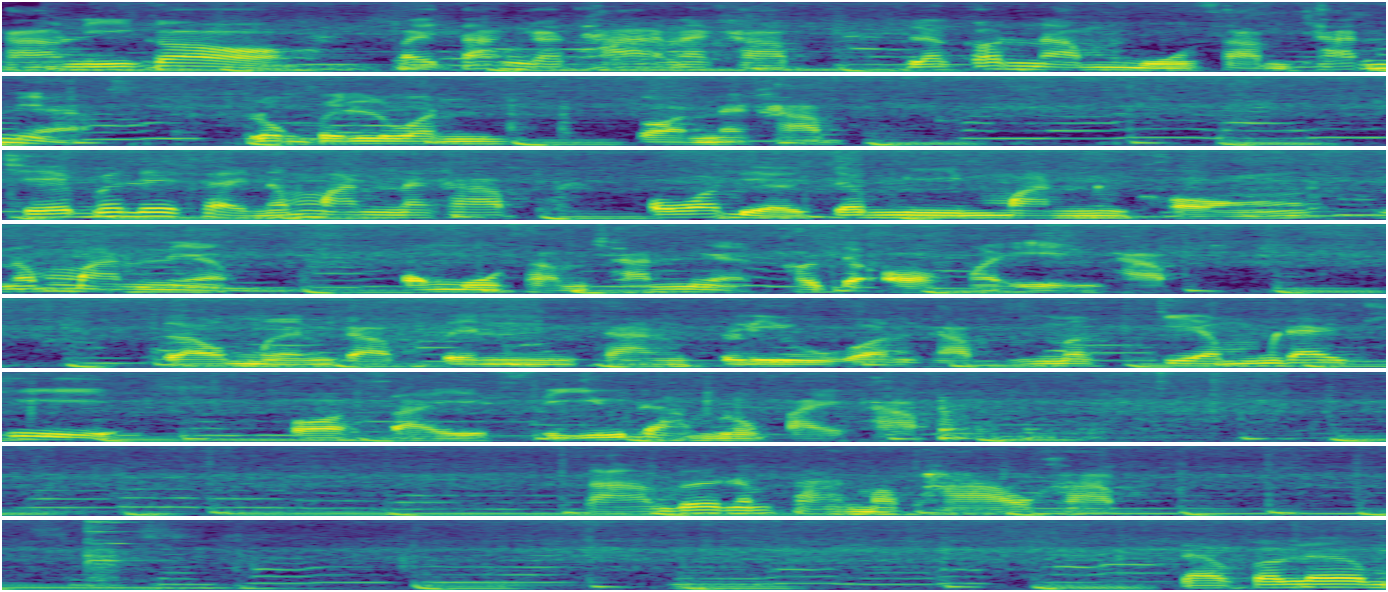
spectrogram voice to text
คราวนี้ก็ไปตั้งกระทะนะครับ แล้วก็นำหมูสามชั้นเนี่ยลงไปลวนก่อนนะครับเชฟไม่ได้ใส่น้ำมันนะครับ เพราะว่าเดี๋ยวจะมีมันของน้ำมันเนี่ย ของหมูสามชั้นเนี่ยเขาจะออกมาเองครับ เราเหมือนกับเป็นการปลิวก่อนครับเมื่อเกียมได้ที่พอใส่ซีอิ๊วดำลงไปครับ ตามด้วยน้ำตาลมะพร้าวครับ แล้วก็เริ่ม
